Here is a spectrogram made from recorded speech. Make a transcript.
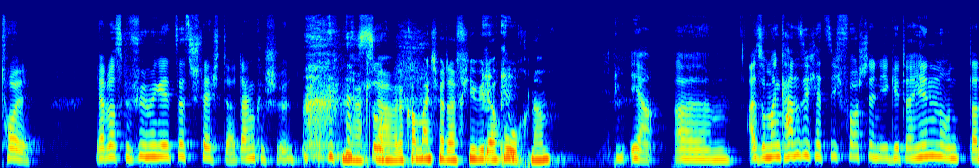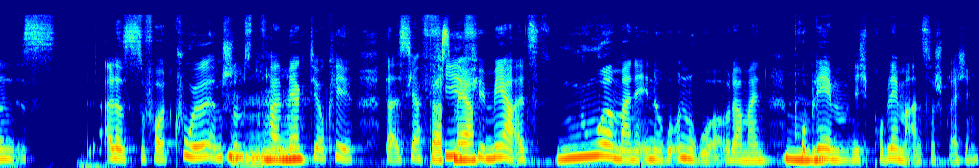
toll, ich habe das Gefühl, mir geht es jetzt schlechter. Dankeschön. Ja, klar, so. da kommt manchmal da viel wieder hoch, ne? Ja, ähm, also man kann sich jetzt nicht vorstellen, ihr geht da hin und dann ist alles sofort cool. Im schlimmsten mhm. Fall merkt ihr, okay, da ist ja viel, mehr. viel mehr als nur meine innere Unruhe oder mein mhm. Problem, nicht Probleme anzusprechen.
